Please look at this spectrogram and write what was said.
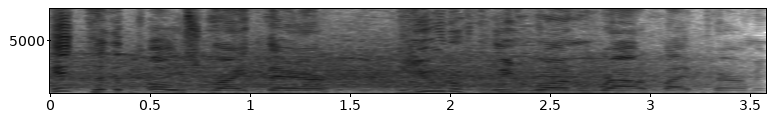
hit to the post right there. Beautifully run route by Perriman.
